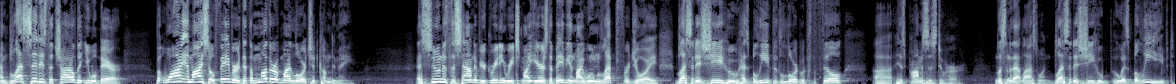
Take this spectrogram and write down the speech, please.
and blessed is the child that you will bear. But why am I so favored that the mother of my Lord should come to me? As soon as the sound of your greeting reached my ears, the baby in my womb leapt for joy. Blessed is she who has believed that the Lord would fulfill uh, his promises to her. Listen to that last one. Blessed is she who, who has believed,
